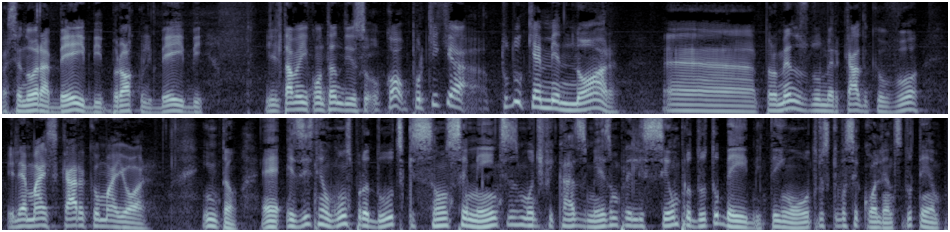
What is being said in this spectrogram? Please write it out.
A cenoura baby, brócolis baby. Ele estava me contando isso. Qual, por que, que a, tudo que é menor, é, pelo menos no mercado que eu vou, ele é mais caro que o maior? Então, é, existem alguns produtos que são sementes modificadas mesmo para ele ser um produto baby. Tem outros que você colhe antes do tempo.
